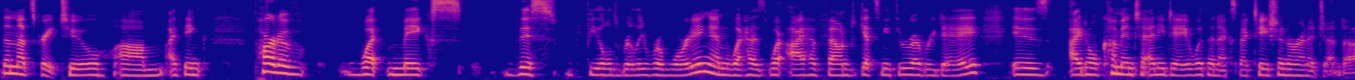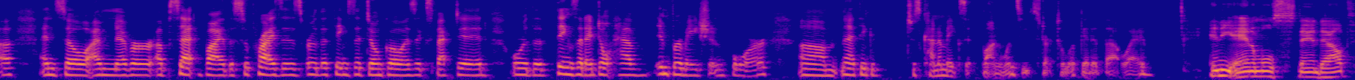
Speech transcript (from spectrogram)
then that's great too. Um, i think part of what makes this field really rewarding and what has what i have found gets me through every day is i don't come into any day with an expectation or an agenda. And so i'm never upset by the surprises or the things that don't go as expected or the things that i don't have information for. Um, and i think it just kind of makes it fun once you start to look at it that way. Any animals stand out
